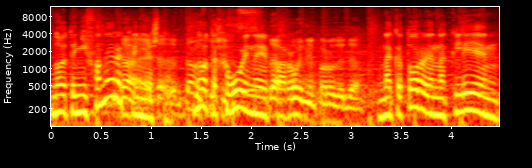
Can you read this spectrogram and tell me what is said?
Но это не фанера, Да, конечно, это, но это хвойные да, породы, хвойные породы, да. на которые наклеен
